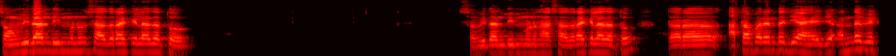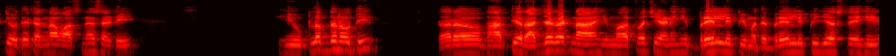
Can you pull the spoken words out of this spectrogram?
संविधान दिन म्हणून साजरा केला जातो. संविधान दिन म्हणून हा साजरा केला जातो. तर आतापर्यंत जे आहे जे अंध व्यक्ती होते त्यांना वाचण्यासाठी ही उपलब्ध नव्हती. तर भारतीय राज्यघटना ही महत्वाची आणि ही ब्रेल लिपीमध्ये ब्रेल लिपी जी असते ही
